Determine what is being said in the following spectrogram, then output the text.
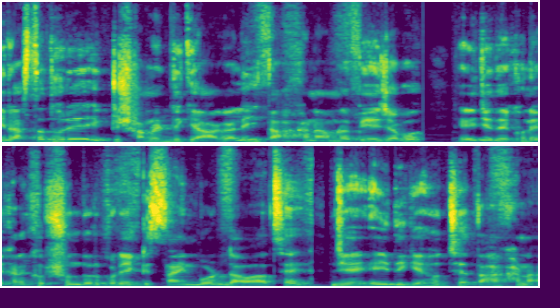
এই রাস্তা ধরে একটু সামনের দিকে আগালেই তাহাখানা আমরা পেয়ে যাব। এই যে দেখুন, এখানে খুব সুন্দর করে একটি সাইনবোর্ড দেওয়া আছে যে এই দিকে হচ্ছে তাহাখানা।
